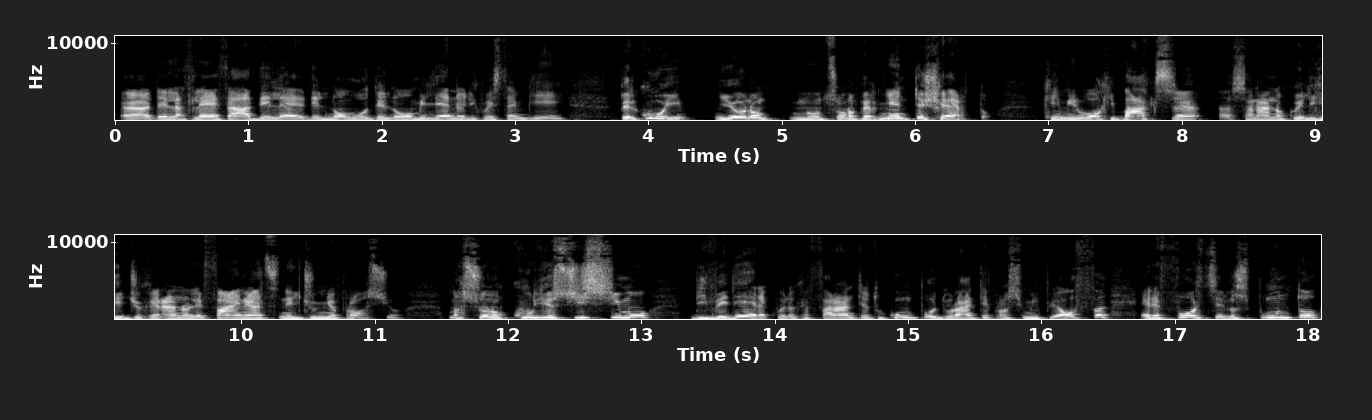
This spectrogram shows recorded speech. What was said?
eh, dell'atleta del, del, nuovo, del, nuovo, millennio di questa NBA. Per cui io non, non sono per niente certo che i Milwaukee Bucks eh, saranno quelli che giocheranno le finals nel giugno prossimo, ma sono curiosissimo di vedere quello che farà Antetokounmpo durante i prossimi playoff ed è forse lo spunto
